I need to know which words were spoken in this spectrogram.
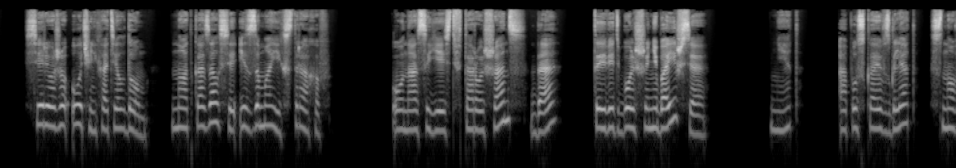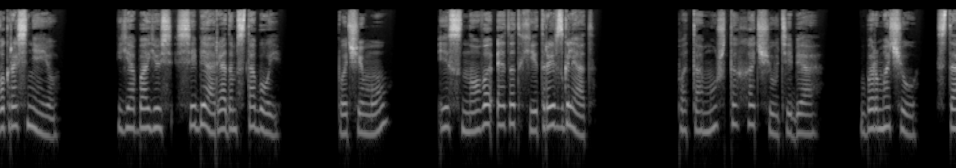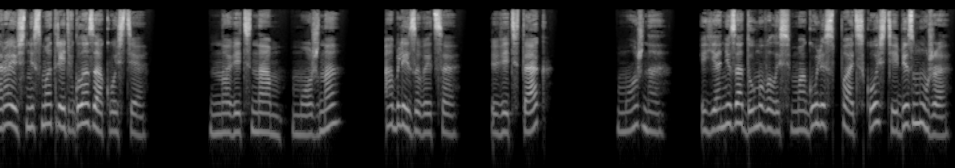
Сережа очень хотел дом, но отказался из-за моих страхов. «У нас есть второй шанс, да? Ты ведь больше не боишься?» «Нет». Опускаю взгляд, снова краснею. «Я боюсь себя рядом с тобой». «Почему?» И снова этот хитрый взгляд. «Потому что хочу тебя». Бормочу, Стараюсь не смотреть в глаза Кости. Но ведь нам можно? Облизывается. Ведь так? Можно. Я не задумывалась, могу ли спать с Костей без мужа.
